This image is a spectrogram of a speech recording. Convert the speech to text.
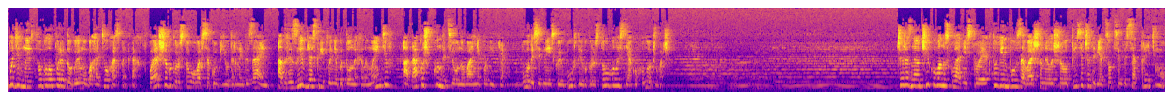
Будівництво було передовим у багатьох аспектах. Вперше використовувався комп'ютерний дизайн, адгезив для скріплення бетонних елементів, а також кондиціонування повітря. Води Сіднейської бухти використовувались як охолоджувач. Через неочікувану складність проєкту він був завершений лише у 1973-му,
